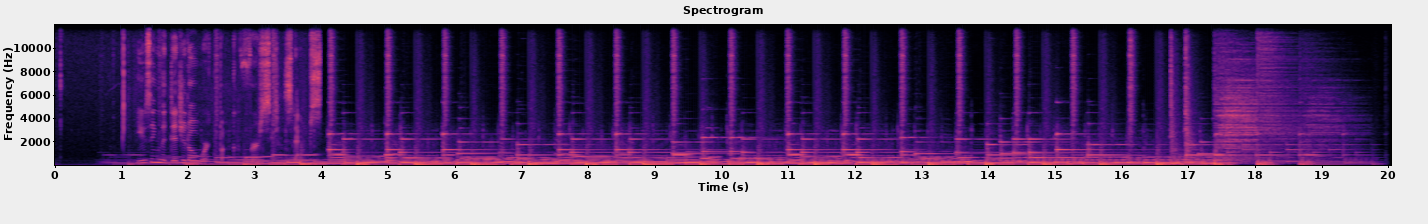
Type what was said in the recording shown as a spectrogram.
Using the digital workbook, first steps.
